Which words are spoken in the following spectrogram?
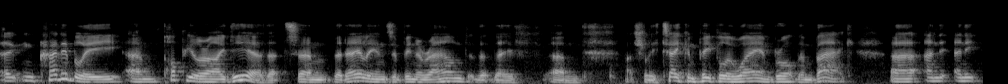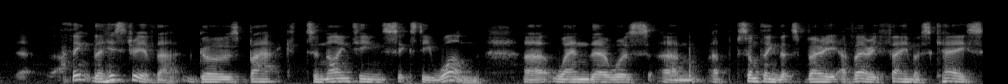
an incredibly um, popular idea that um, that aliens have been around, that they've um, actually taken people away and brought them back, uh, and and it. I think the history of that goes back to 1961, uh, when there was um, a, something that's very a very famous case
